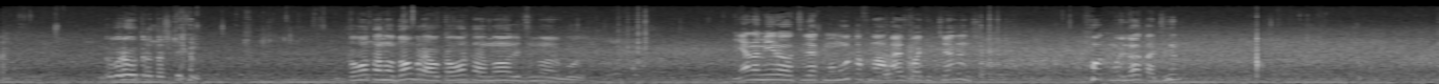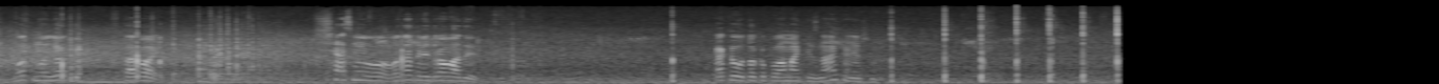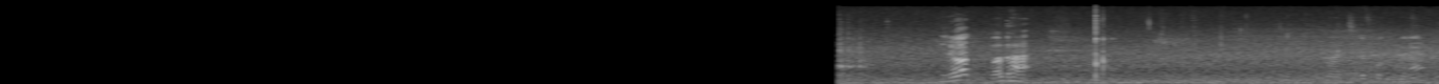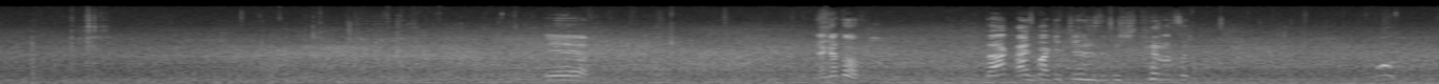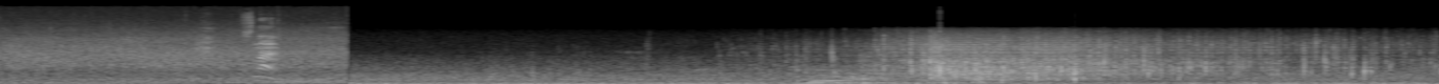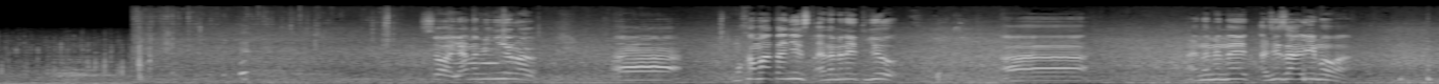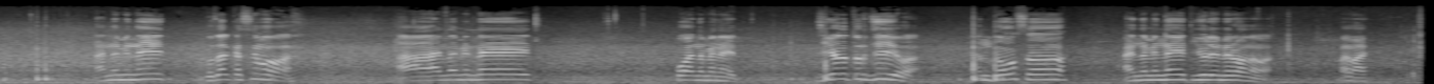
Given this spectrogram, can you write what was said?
Доброе утро, Ташкент. У кого-то оно доброе, а у кого-то оно ледяное будет. Я номинировал телег Мамутов на Ice Bucket Challenge. Вот мой лед один. Вот мой лед второй. Сейчас мы его, вот это ведро воды. Как его только поломать, не знаю, конечно. Лед, вода. Так, телефон убираем. И я готов. Так, Ice Bucket Challenge 2014. Ух. Начинаем. Все, я номинирую а, Мухаммад Анист, I nominate you. А, I nominate Азиза Алимова. I nominate Гузаль Касымова. I nominate... Who I nominate? Зиода Турдиева. And also I nominate Юлия Миронова. Bye-bye.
